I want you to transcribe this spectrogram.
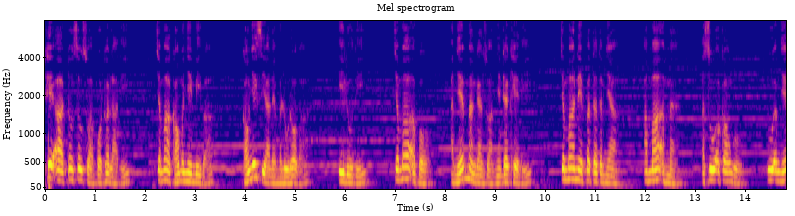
ထေအားတွန့်ဆုတ်စွာပေါ်ထွက်လာသည်ကျမခေါင်းမငိမ့်မိပါခေါင်းငိတ်เสียလည်းမလိုတော့ပါဤလူသည် ကျမအပေါ်အမြဲမှန်ကန်စွာမြင်တတ်ခဲ့သည် ကျမနှင့်ပတ်သက်သမျှအမားအမှန်အဆိုးအကောင်းကိုသူအမြဲ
